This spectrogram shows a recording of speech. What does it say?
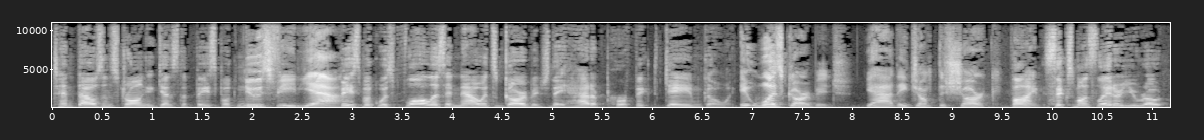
10,000 strong against the Facebook Newsfeed, newsfeed. yeah. Facebook was flawless and now it's garbage. They had a perfect game going. It was garbage. Yeah, they jumped the shark. Fine. Six months later, you wrote,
